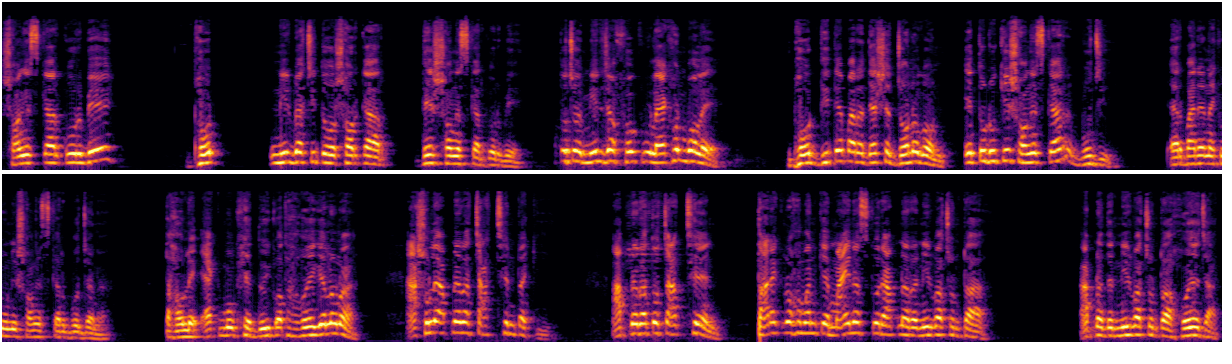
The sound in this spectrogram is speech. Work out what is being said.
সংস্কার করবে, ভোট নির্বাচিত সরকার দেশ সংস্কার করবে। অথচ মির্জা ফখরুল এখন বলে, ভোট দিতে পারে দেশের জনগণ এতটুকু সংস্কার, বুঝি। এর বাইরে নাকি উনি সংস্কার বোঝে না। তাহলে এক মুখে দুই কথা হয়ে গেল না? আসলে আপনারা চাচ্ছেনটা কি? আপনারা তো চাচ্ছেন তারেক রহমানকে মাইনাস করে আপনারা নির্বাচনটা, আপনাদের নির্বাচনটা হয়ে যাক।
